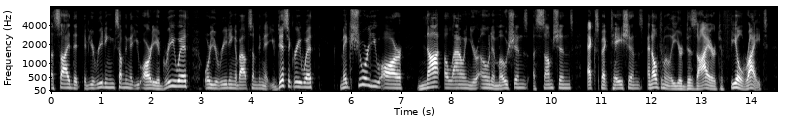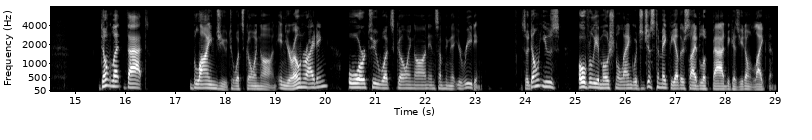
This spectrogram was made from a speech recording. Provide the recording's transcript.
a side that, if you're reading something that you already agree with, or you're reading about something that you disagree with, make sure you are not allowing your own emotions, assumptions, expectations, and ultimately your desire to feel right, don't let that blind you to what's going on in your own writing or to what's going on in something that you're reading. So don't use overly emotional language just to make the other side look bad because you don't like them.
